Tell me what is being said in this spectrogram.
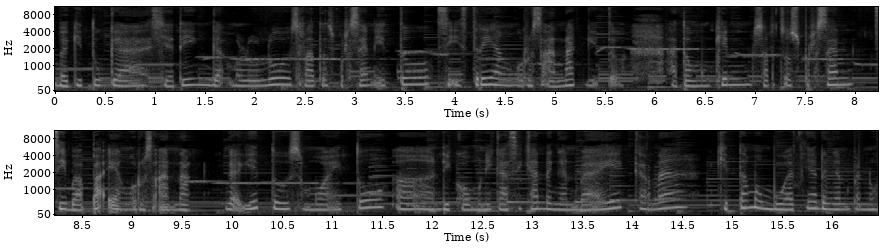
bagi tugas. Jadi nggak melulu 100% itu si istri yang ngurus anak gitu. Atau mungkin 100% si bapak yang ngurus anak nggak gitu semua itu uh, dikomunikasikan dengan baik karena kita membuatnya dengan penuh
